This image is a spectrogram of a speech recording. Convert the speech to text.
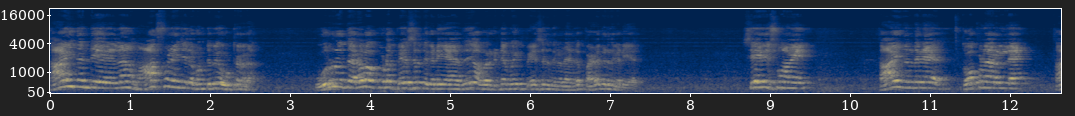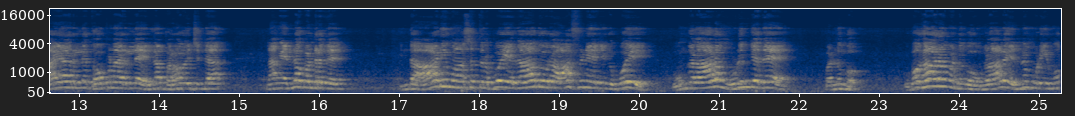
தாய் தந்தையரெல்லாம் ஆர்ஃபனேஜில் கொண்டு போய் விட்டுறாங்க. ஒரு தடவை கூட பேசுறது கிடையாது அவர்கிட்ட போய் பேசுறது கிடையாது பழகுறது கிடையாது. சரி சுவாமி தாய் தந்தனே தோப்பனார் இல்லை தாயார் இல்லை தோப்பனார் இல்லை எல்லாம் பரவ வச்சுட்டா நாங்கள் என்ன பண்ணுறது இந்த ஆடி மாதத்தில் போய் ஏதாவது ஒரு ஆர்ஃபனேஜுக்கு போய் உங்களால் முடிஞ்சதை பண்ணுங்க. உபகாரம் பண்ணுங்க. உங்களால் என்ன முடியுமோ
